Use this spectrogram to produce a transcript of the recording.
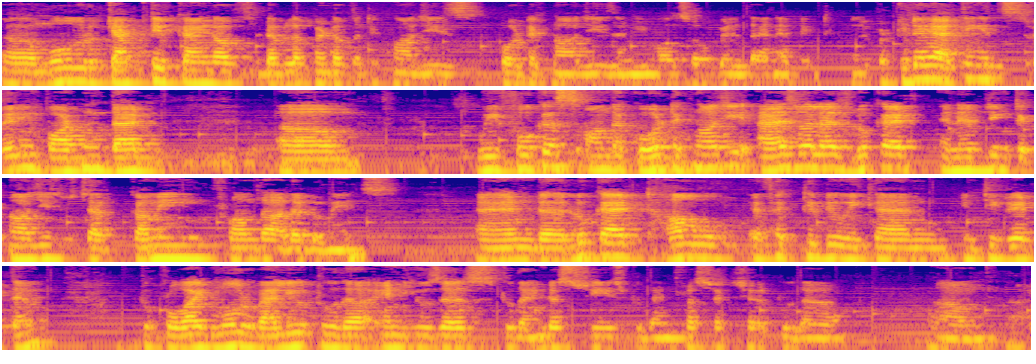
uh, more captive kind of development of the technologies, core technologies, and you also build the enabling technology. But today I think it's very important that um, we focus on the core technology as well as look at enabling technologies which are coming from the other domains and uh, look at how effectively we can integrate them to provide more value to the end users, to the industries, to the infrastructure, to the um, uh,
